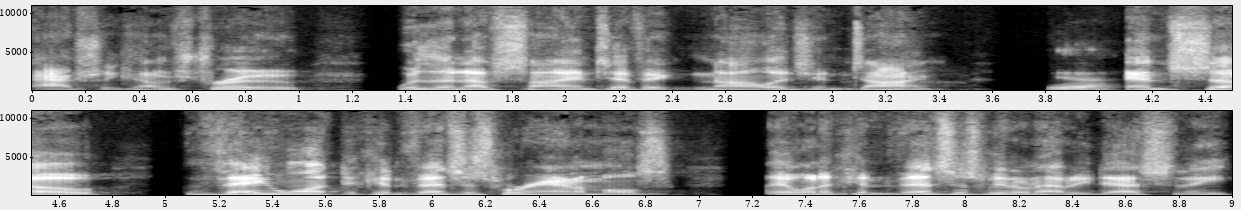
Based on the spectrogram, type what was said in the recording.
actually comes true with enough scientific knowledge and time. Yeah. And so they want to convince us we're animals. They want to convince us we don't have any destiny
